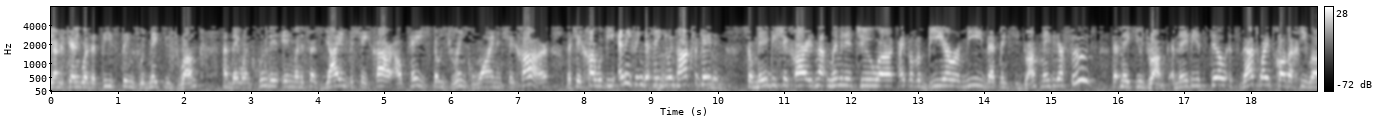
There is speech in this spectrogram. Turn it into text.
The understanding was that these things would make you drunk, and they were included in when it says yain v'sheichar al taste. Don't drink wine and sheichar. That sheichar would be anything that made you intoxicated. So maybe sheichar is not limited to a uh, type of a beer or mead that makes you drunk. Maybe there are foods that make you drunk, and maybe it's still it's that's why it's called achila,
